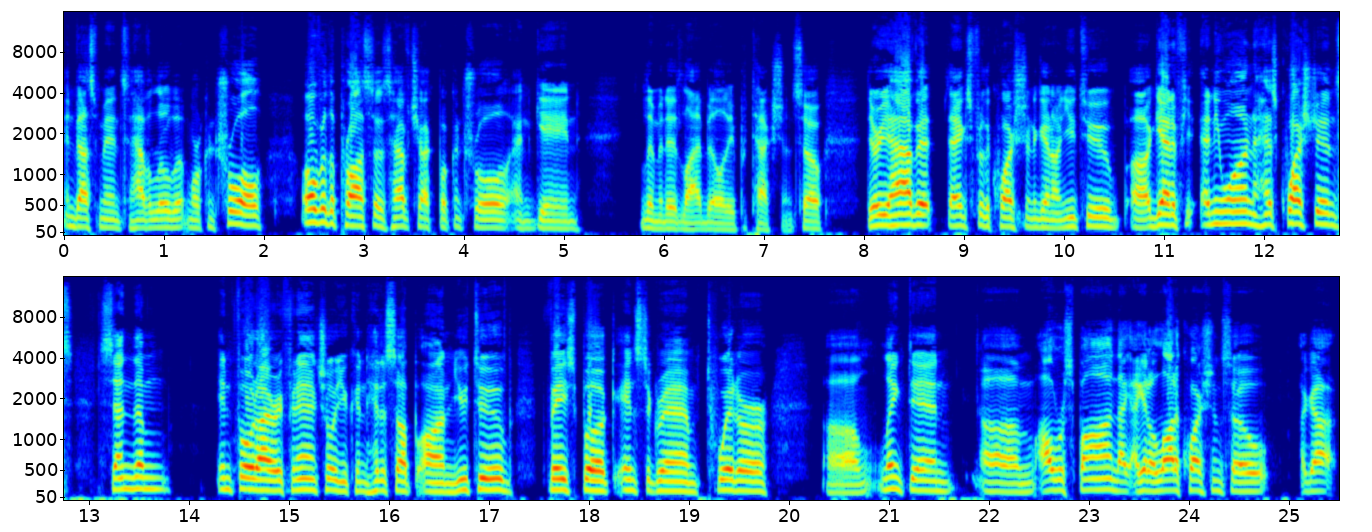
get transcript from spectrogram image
investments and have a little bit more control over the process, have checkbook control, and gain limited liability protection. So there you have it. Thanks for the question again on YouTube. Uh, again, if anyone has questions, send them info IRA Financial. You can hit us up on YouTube, Facebook, Instagram, Twitter, uh, LinkedIn. Um, I'll respond. I, I get a lot of questions, so I got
